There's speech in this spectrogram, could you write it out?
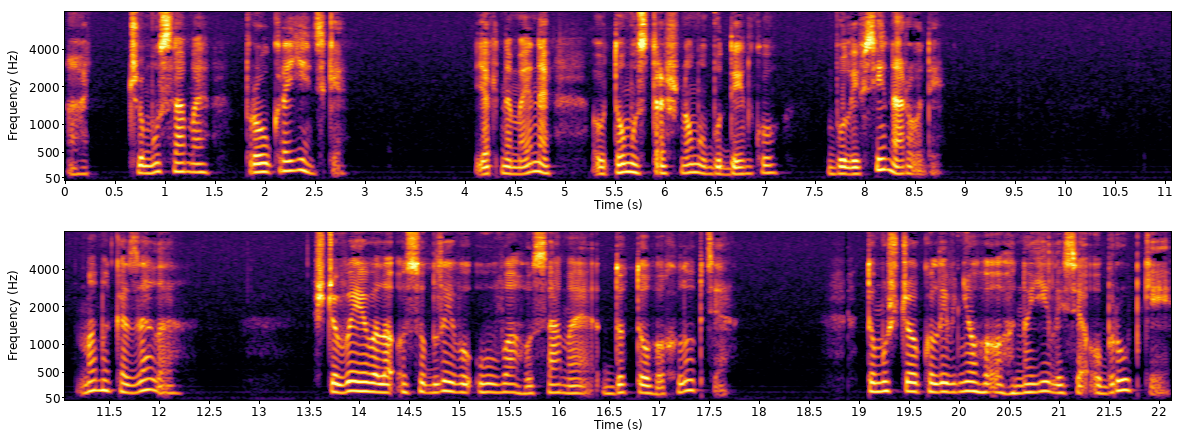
А чому саме про українське? Як на мене, в тому страшному будинку були всі народи. Мама казала, що виявила особливу увагу саме до того хлопця, тому що коли в нього гноїлися обрубки,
